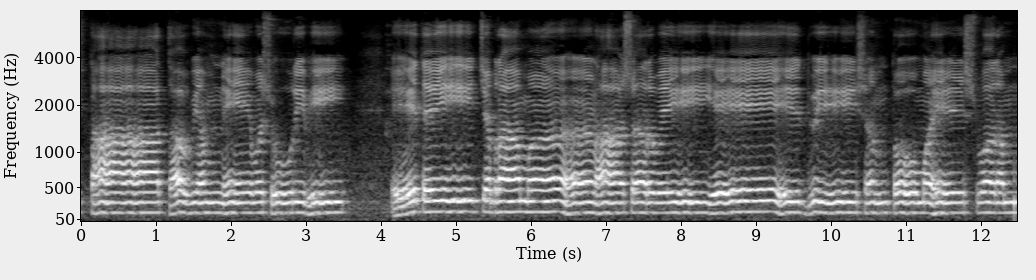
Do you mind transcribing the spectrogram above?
स्थातव्यं नेव शूरिभिः एते च ब्राह्मणा ये द्विषन्तो महेश्वरम्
